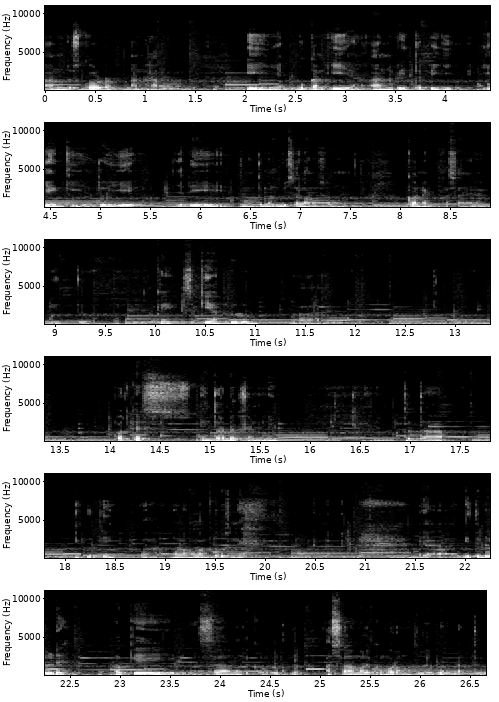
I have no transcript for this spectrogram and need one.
underscore Anhar. I nya bukan i ya Andri tapi Yankee atau Y. Jadi teman-teman bisa langsung connect ke saya gitu. Oke sekian dulu uh, podcast introduction ini. Tetap ikuti. Wah ngulang-ulang terus nih. Ya gitu dulu deh Oke, assalamualaikum assalamualaikum warahmatullahi wabarakatuh.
